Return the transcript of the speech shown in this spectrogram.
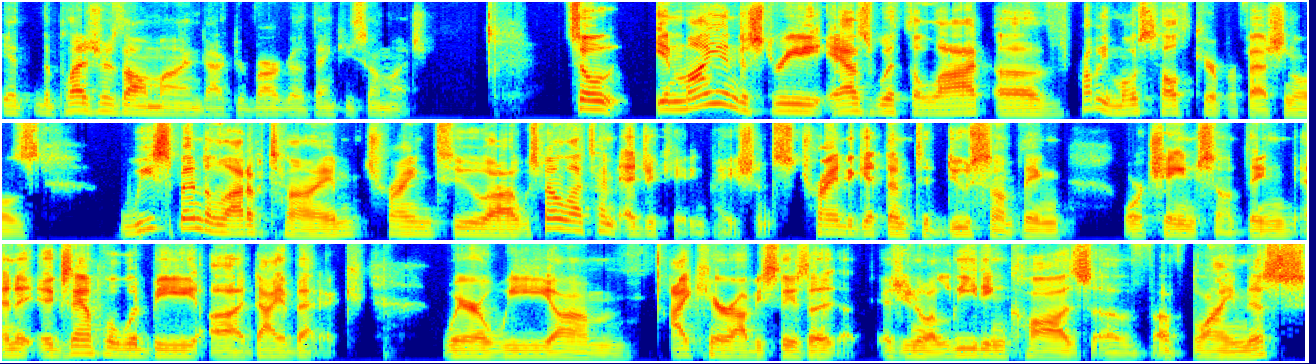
It, the pleasure is all mine, Dr. Vargo. Thank you so much. So, in my industry, as with a lot of probably most healthcare professionals, we spend a lot of time trying to, uh, we spend a lot of time educating patients, trying to get them to do something or change something. An example would be uh, diabetic, where we, um, eye care obviously is a, as you know, a leading cause of, of blindness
